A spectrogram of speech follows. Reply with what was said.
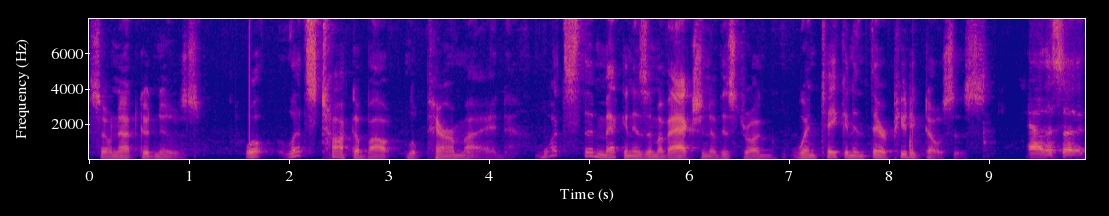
So, not good news. Well, let's talk about loperamide. What's the mechanism of action of this drug when taken in therapeutic doses? Yeah, that's a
